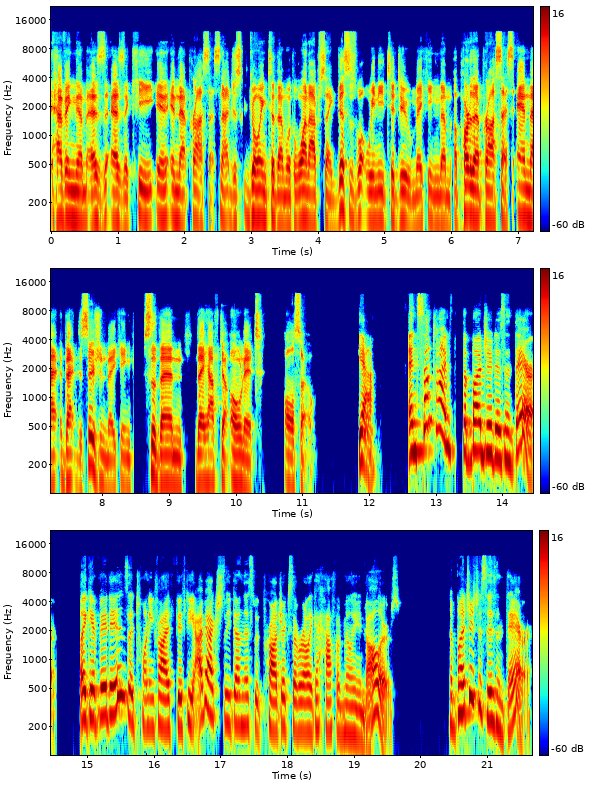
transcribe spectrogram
having them as as a key in, in, that process not just going to them with one option saying this is what we need to do making them a part of that process and that that decision making so then they have to own it also. Yeah. And sometimes the budget isn't there. Like if it is a 25 50 i've actually done this with projects that were like a half a million dollars. The budget just isn't there.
